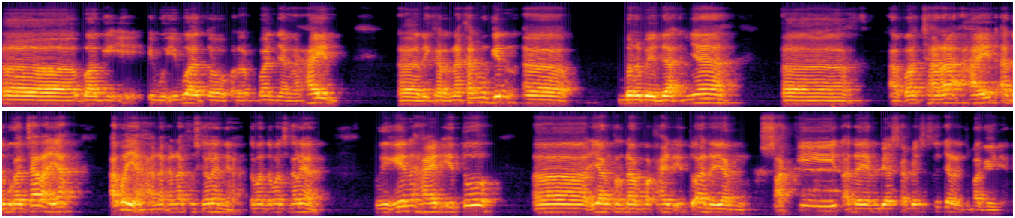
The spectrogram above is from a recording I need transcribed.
uh, bagi ibu-ibu atau perempuan yang haid uh, dikarenakan mungkin uh, berbedanya uh, apa cara haid atau bukan cara ya apa ya anak-anakku sekalian ya teman-teman sekalian. Mungkin haid itu uh, yang terdampak haid itu ada yang sakit ada yang biasa-biasa saja dan sebagainya.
